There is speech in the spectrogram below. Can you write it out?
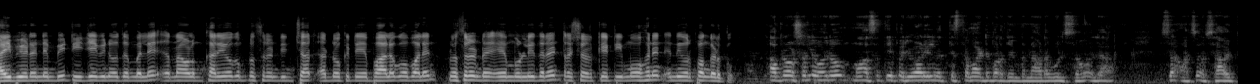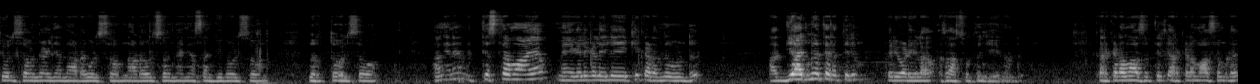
ഹൈബിയുടെ M P T J Vinod M L A Ernakulam Karayogam president in charge advocate A Balagopalan president A Muraleedharan treasurer K T Mohanan എന്നിവർ പങ്കെടുക്കും. ആ ഓരോ മാസത്തെ പരിപാടികൾ വ്യത്യസ്തമായിട്ട് പറഞ്ഞിട്ടുണ്ട് നാടകോത്സവം അല്ല സാഹിത്യോത്സവം കഴിഞ്ഞാൽ നാടകോത്സവം നാടകോത്സവം കഴിഞ്ഞാൽ സംഗീതോത്സവം നൃത്തോത്സവം അങ്ങനെ വ്യത്യസ്തമായ മേഖലകളിലേക്ക് കടന്നുകൊണ്ട് ആധ്യാത്മിക തലത്തിലും പരിപാടികൾ ആസൂത്രണം ചെയ്യുന്നുണ്ട്. കർക്കിടക മാസത്തിൽ കർക്കിടക മാസം ഇവിടെ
